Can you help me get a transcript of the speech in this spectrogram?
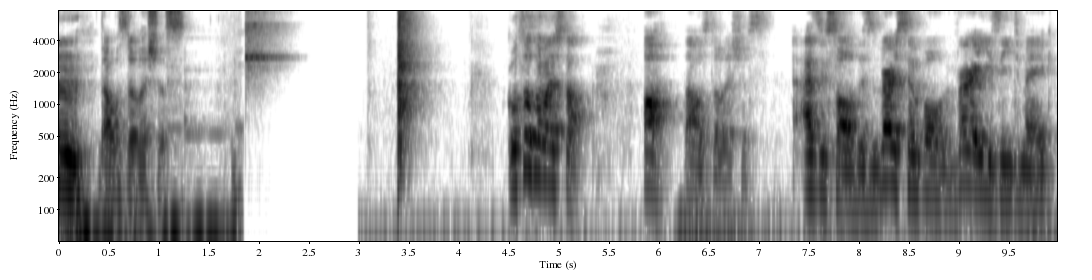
Mmm, that was delicious. ごちそうさまでした. Oh, that was delicious. As you saw, this is very simple, very easy to make.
